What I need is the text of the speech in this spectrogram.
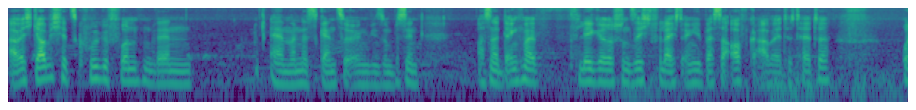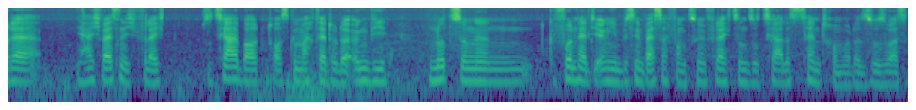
Aber ich glaube, ich hätte es cool gefunden, wenn äh, man das Ganze irgendwie so ein bisschen aus einer denkmalpflegerischen Sicht vielleicht irgendwie besser aufgearbeitet hätte. Oder, ja, ich weiß nicht, vielleicht Sozialbauten draus gemacht hätte oder irgendwie Nutzungen gefunden hätte, die irgendwie ein bisschen besser funktionieren. Vielleicht so ein soziales Zentrum oder so, sowas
